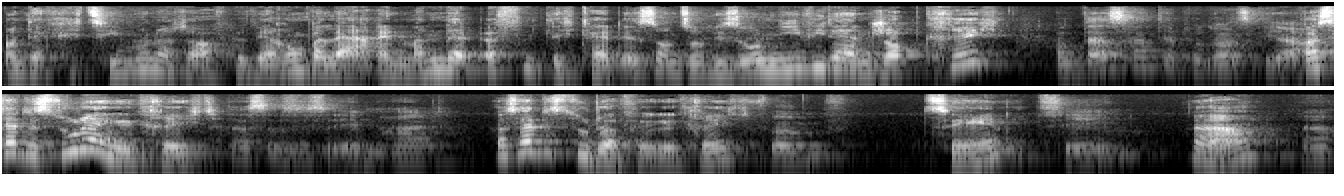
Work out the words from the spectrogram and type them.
Und der kriegt zehn Monate auf Bewährung, weil er ein Mann der Öffentlichkeit ist und sowieso nie wieder einen Job kriegt. Und das hat der Podolski ja. Was hättest du denn gekriegt? Das ist es eben halt. Was hättest du dafür gekriegt? Fünf, Zehn? zehn, Ja. ja.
